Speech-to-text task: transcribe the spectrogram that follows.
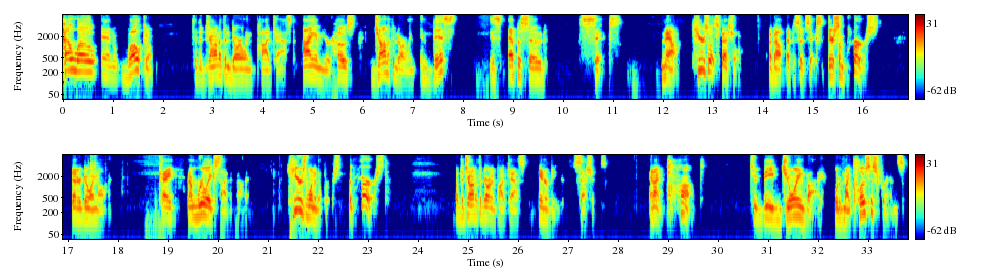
Hello and welcome to the Jonathan Darling podcast. I am your host, Jonathan Darling, and this is episode six. Now, here's what's special about episode six there's some firsts that are going on. Okay. And I'm really excited about it. Here's one of the first the first of the Jonathan Darling podcast interview sessions. And I'm pumped to be joined by one of my closest friends,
